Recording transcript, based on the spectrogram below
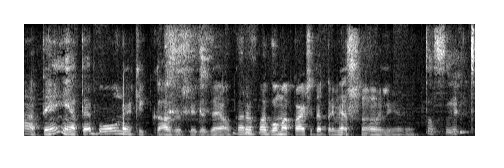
Ah, tem, é até bom, né? Que caso eu chegue a ganhar, o cara pagou uma parte da premiação ali. Né? Tá certo.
